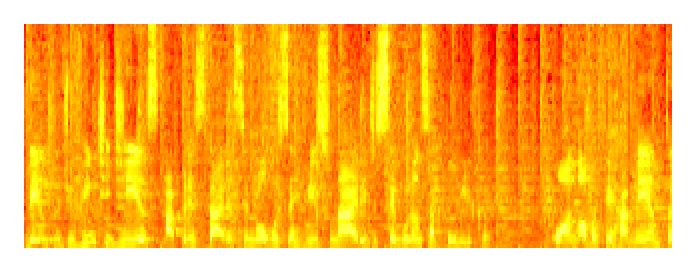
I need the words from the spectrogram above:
dentro de 20 dias, a prestar esse novo serviço na área de segurança pública. Com a nova ferramenta,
